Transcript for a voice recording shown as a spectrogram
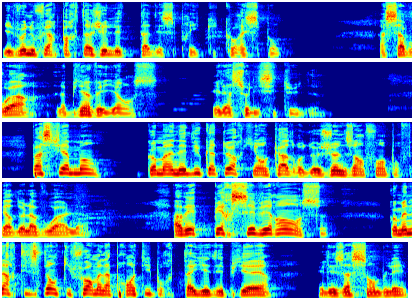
il veut nous faire partager l'état d'esprit qui correspond, à savoir la bienveillance et la sollicitude. Patiemment, comme un éducateur qui encadre de jeunes enfants pour faire de la voile, avec persévérance, comme un artisan qui forme un apprenti pour tailler des pierres et les assembler.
